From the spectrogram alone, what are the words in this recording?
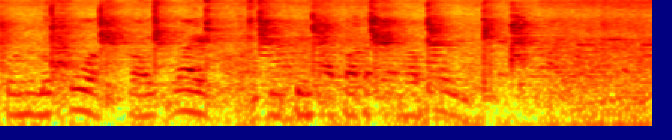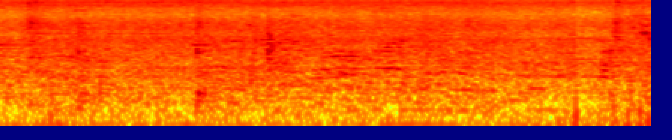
Kung luto at kahit light, hindi pinapatay ang apoy. Thank you.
